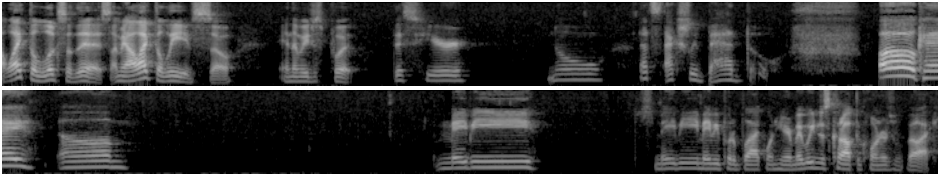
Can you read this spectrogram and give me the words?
I like the looks of this. I mean, I like the leaves, so and then we just put this here. No, that's actually bad though. Okay, um, maybe, just maybe, maybe put a black one here. Maybe we can just cut off the corners with black.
